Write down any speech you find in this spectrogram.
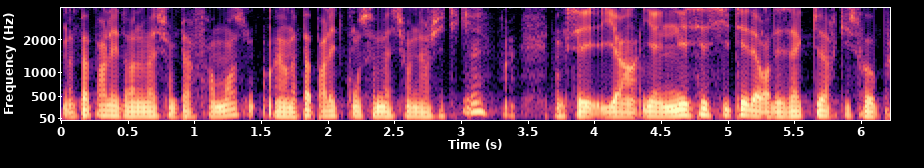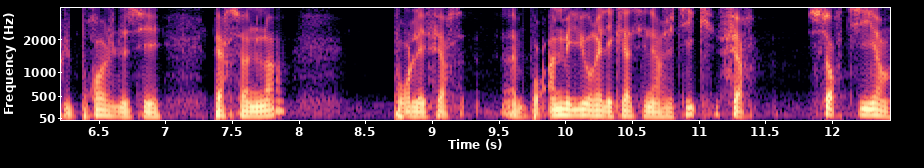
on n'a pas parlé de rénovation performance, on n'a pas parlé de consommation énergétique. Mm. Ouais. Donc il y, y a une nécessité d'avoir des acteurs qui soient au plus proches de ces personnes-là pour les faire, euh, pour améliorer les classes énergétiques, faire sortir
